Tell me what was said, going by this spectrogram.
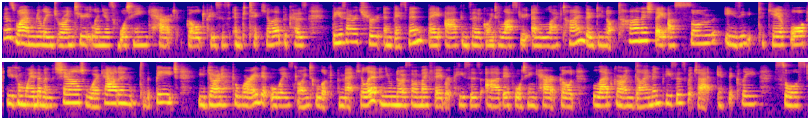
this is why I'm really drawn to Linjer's 14 karat gold pieces in particular because these are a true investment. They are things that are going to last you a lifetime. They do not tarnish. They are so easy to care for. You can wear them in the shower to work out in, to the beach. You don't have to worry. They're always going to look immaculate. And you'll know some of my favorite pieces are their 14 karat gold lab grown diamond pieces, which are ethically sourced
